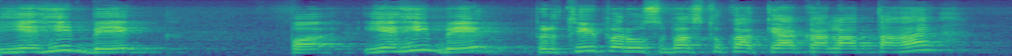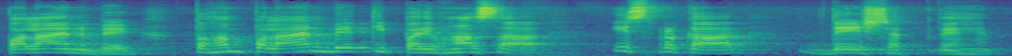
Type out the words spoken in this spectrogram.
यही वेग यही वेग पृथ्वी पर उस वस्तु का क्या कहलाता है? पलायन वेग। तो हम पलायन वेग की परिभाषा इस प्रकार दे सकते हैं।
